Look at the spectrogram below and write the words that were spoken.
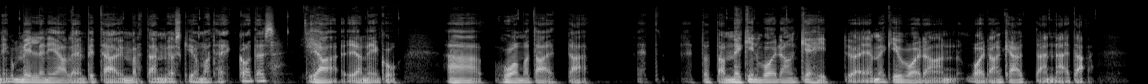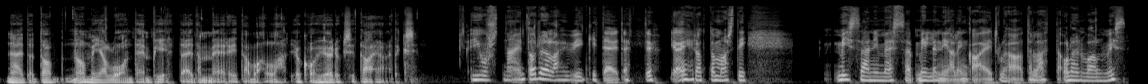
niin milleniaalien pitää ymmärtää myöskin omat heikkoutensa ja, ja niin kuin, ää, huomata, että, että, että tota, mekin voidaan kehittyä ja mekin voidaan, voidaan käyttää näitä, näitä to, omia luonteenpiirteitä eri tavalla, joko hyödyksi tai haitaksi. Just näin, todella hyvin kiteytetty. Ja ehdottomasti missään nimessä milleniaalinkaan ei tule ajatella, että olen valmis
